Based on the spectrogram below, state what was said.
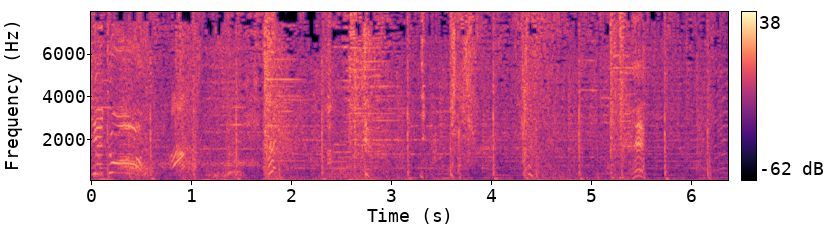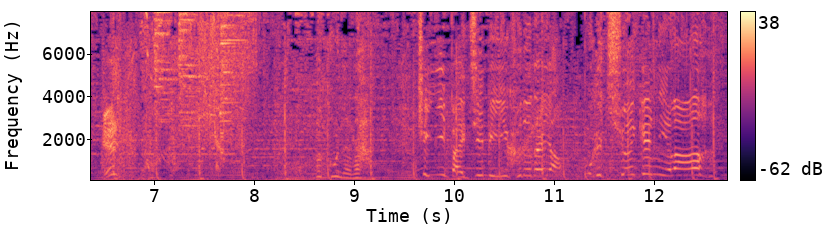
接住！姑奶奶，这一百金币一颗的丹药，我可全给你了。那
